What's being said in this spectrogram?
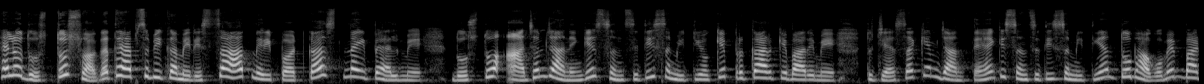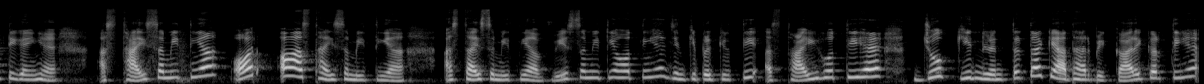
हेलो दोस्तों, स्वागत है आप सभी का मेरे साथ मेरी पॉडकास्ट नई पहल में। दोस्तों, आज हम जानेंगे संसदीय समितियों के प्रकार के बारे में। तो जैसा कि हम जानते हैं कि संसदीय समितियाँ दो भागों में बांटी गई हैं। अस्थाई समितियाँ और अस्थाई समितियाँ। अस्थाई समितियाँ वे समितियाँ होती हैं जिनकी प्रकृति अस्थाई होती है, जो कि निरंतरता के आधार पर कार्य करती हैं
